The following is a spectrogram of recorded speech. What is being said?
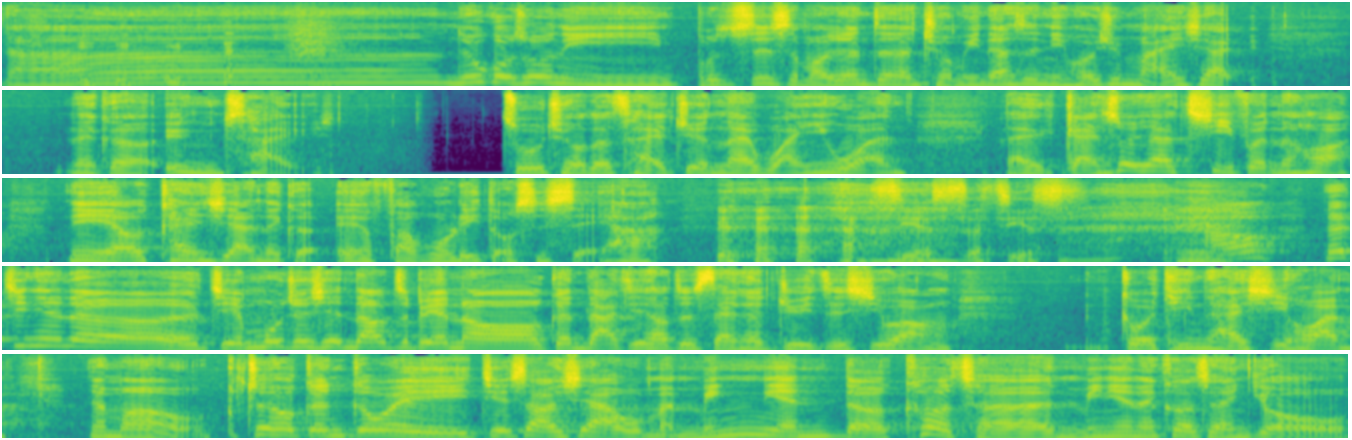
啊，如果说你不是什么认真的球迷，但是你会去买一下那个运彩足球的彩券来玩一玩，来感受一下气氛的话，你也要看一下那个诶 favorito 是谁哈。 así es, así es. 好，那今天的节目就先到这边喽，跟大家介绍这三个句子，希望 各位听的还喜欢。那么最后跟各位介绍一下我们明年的课程，明年的课程有。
